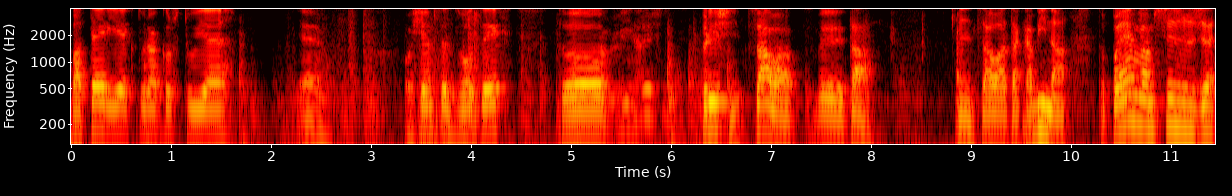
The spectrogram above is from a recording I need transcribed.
baterię, która kosztuje nie wiem, 800 zł, to Prysznic. cała y, ta cała ta kabina, to powiem wam szczerze, że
